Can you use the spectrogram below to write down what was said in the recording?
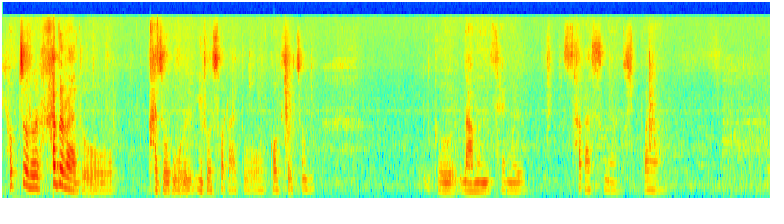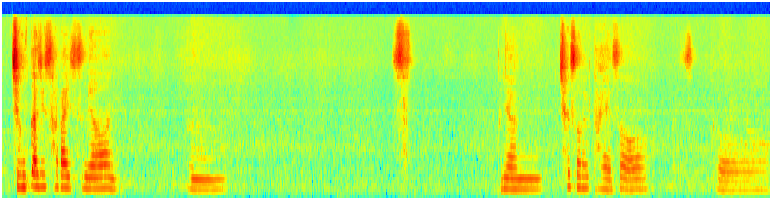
협조를 하더라도 가족을 이뤄서라도 거기서 좀 그 남은 생을 살았으면 싶어요. 지금까지 살아있으면 음, 그냥 최선을 다해서 어,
